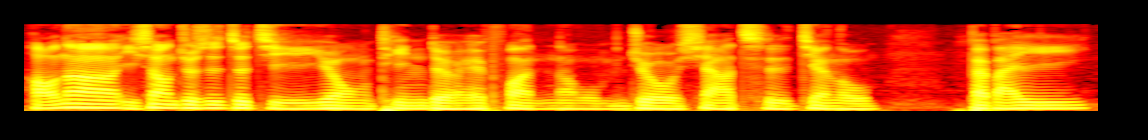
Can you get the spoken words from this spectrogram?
好，那以上就是这集用听的 F1，那我们就下次见喽，拜拜。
